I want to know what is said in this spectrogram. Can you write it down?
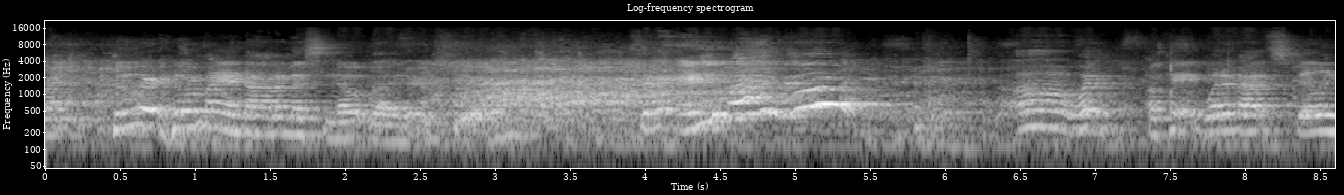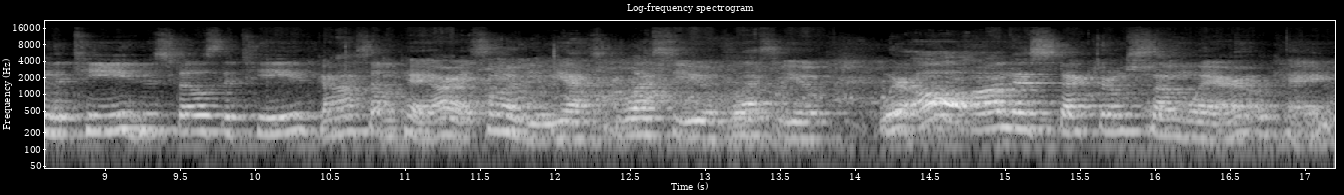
right? Who are, who are my anonymous note writers here? Is there anyone? Oh, what? Okay, what about spilling the tea? Who spills the tea? Gossip? Okay, all right, some of you, yes, bless you, bless you. We're all on this spectrum somewhere, okay?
